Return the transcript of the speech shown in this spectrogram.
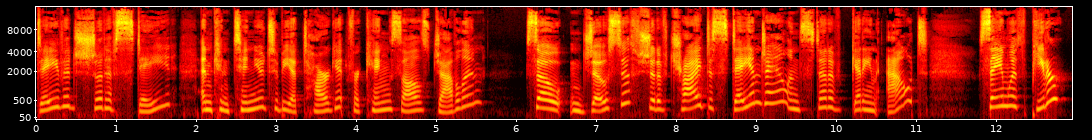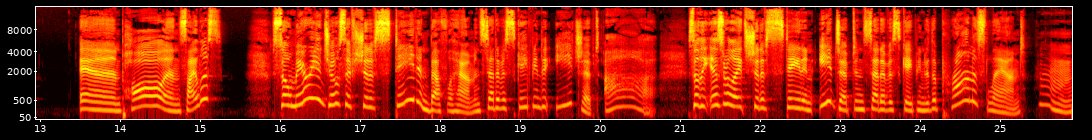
David should have stayed and continued to be a target for King Saul's javelin? So Joseph should have tried to stay in jail instead of getting out? Same with Peter and Paul and Silas? So Mary and Joseph should have stayed in Bethlehem instead of escaping to Egypt. Ah. So the Israelites should have stayed in Egypt instead of escaping to the promised land. Hmm.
